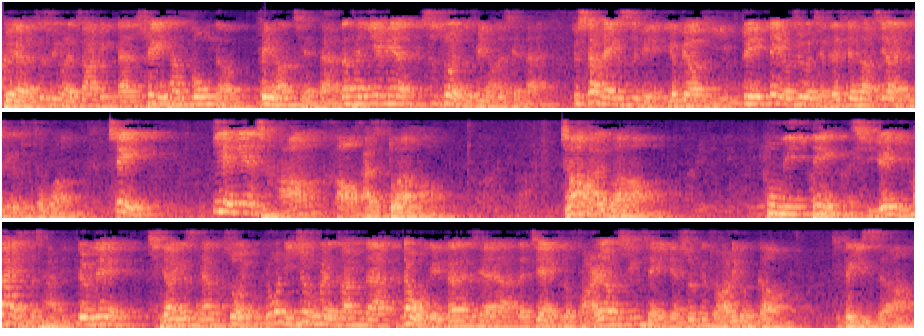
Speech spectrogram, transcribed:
对了，就是用来抓名单，所以它的功能非常简单。那它页面制作也是非常的简单，就上面一个视频，一个标题，对内容做个简单介绍，接下来就是一个注册框。所以页面长好还是短好？长好还是短好？不一定，取决于你卖什么产品，对不对？起到一个什么样的作用？如果你就是为了抓名单，那我给大家的建议就是反而要精简一点，说不定转化率更高，就这意思啊。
